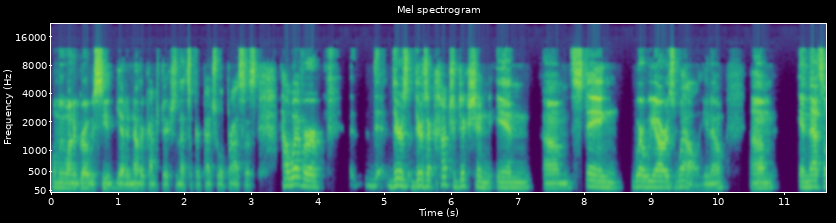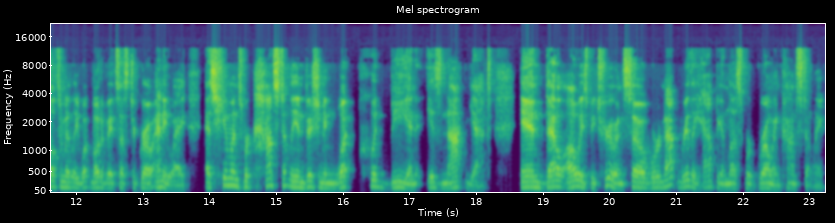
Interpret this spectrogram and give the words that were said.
when we want to grow we see yet another contradiction. That's a perpetual process. However th- there's there's a contradiction in um, staying where we are as well you know? Um, and that's ultimately what motivates us to grow anyway. As humans we're constantly envisioning what could be and is not yet. And that'll always be true. And so we're not really happy unless we're growing constantly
